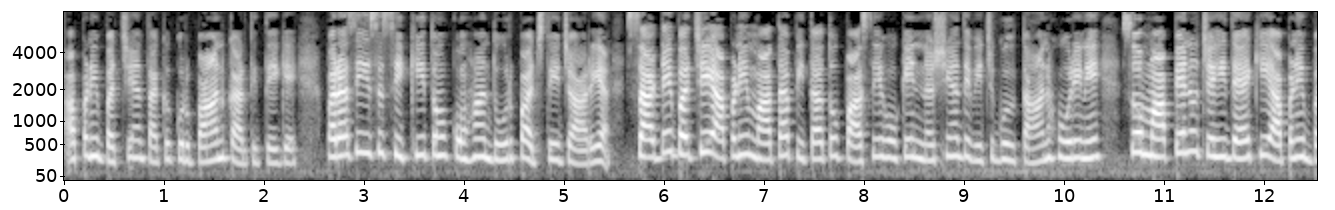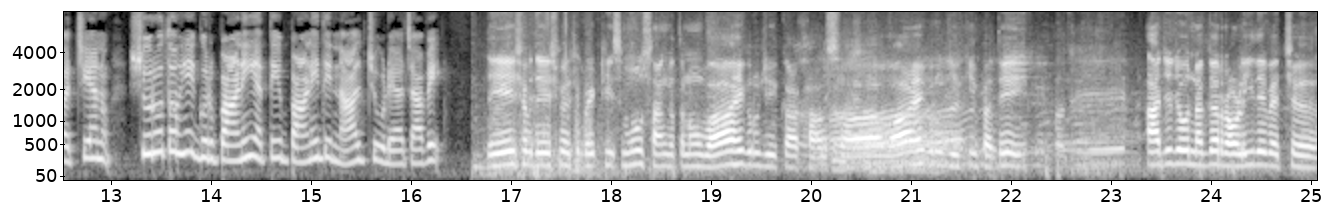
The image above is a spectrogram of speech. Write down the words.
ਆਪਣੇ ਬੱਚਿਆਂ ਤੱਕ ਕੁਰਬਾਨ ਕਰ ਦਿੱਤੇ ਗਏ। ਪਰ ਅਸੀਂ ਇਸ ਸਿੱਖੀ ਤੋਂ ਕੋਹਾਂ ਦੂਰ ਭੱਜਦੇ ਜਾ ਰਹੇ ਹਾਂ। ਸਾਡੇ ਬੱਚੇ ਆਪਣੇ ਮਾਤਾ-ਪਿਤਾ ਤੋਂ ਪਾਸੇ ਹੋ ਕੇ ਨਸ਼ਿਆਂ ਦੇ ਵਿੱਚ ਗੁਲਤਾਨ ਹੋ ਰਹੇ ਨੇ। ਸੋ ਮਾਪਿਆਂ ਨੂੰ ਚਾਹੀਦਾ ਹੈ ਕਿ ਆਪਣੇ ਬੱਚਿਆਂ ਨੂੰ ਸ਼ੁਰੂ ਤੋਂ ਹੀ ਗੁਰਬਾਣੀ ਅਤੇ ਬਾਣੀ ਦੇ ਨਾਲ ਜੋੜਿਆ ਜਾਵੇ। ਦੇਸ਼ ਵਿਦੇਸ਼ ਵਿੱਚ ਬੈਠੀ ਸਮੂਹ ਸੰਗਤ ਨੂੰ ਵਾਹਿਗੁਰੂ ਜੀ ਕਾ ਖਾਲਸਾ, ਵਾਹਿਗੁਰੂ ਜੀ ਕੀ ਫਤਿਹ। ਅੱਜ ਜੋ ਨਗਰ ਰੌਲੀ ਦੇ ਵਿੱਚ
